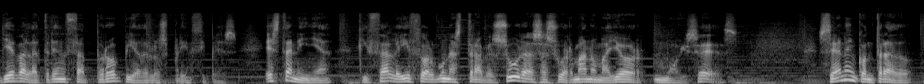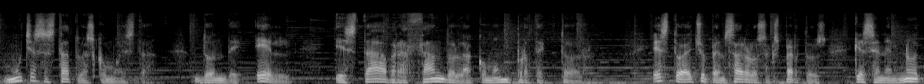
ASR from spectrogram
lleva la trenza propia de los príncipes. Esta niña quizá le hizo algunas travesuras a su hermano mayor, Moisés. Se han encontrado muchas estatuas como esta, donde él está abrazándola como un protector. Esto ha hecho pensar a los expertos que Senemnut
